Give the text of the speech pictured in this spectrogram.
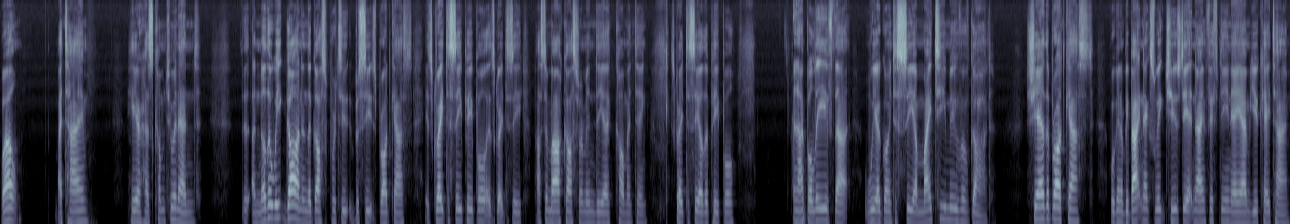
Well, my time here has come to an end. Another week gone in the Gospel Pursuits broadcast. It's great to see people. It's great to see Pastor Marcos from India commenting. It's great to see other people. And I believe that we are going to see a mighty move of God. Share the broadcast. We're going to be back next week, Tuesday at 9:15 a.m. UK time.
